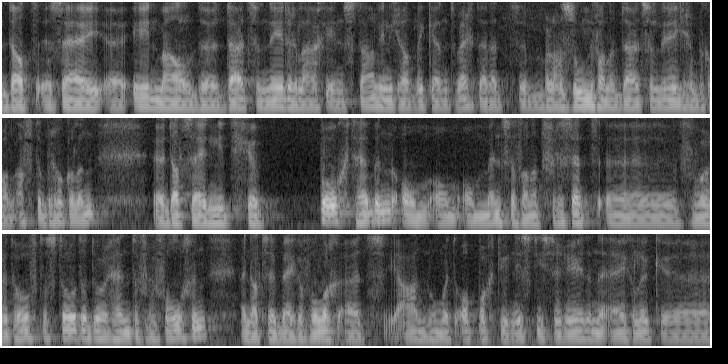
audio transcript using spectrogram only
dat zij eh, eenmaal de Duitse nederlaag in Stalingrad bekend werd en het blazoen van het Duitse leger begon af te brokkelen, eh, dat zij niet gepoogd hebben om, om, om mensen van het verzet eh, voor het hoofd te stoten door hen te vervolgen. En dat zij bij gevolg uit, ja, noem het opportunistische redenen eigenlijk, eh, eh,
